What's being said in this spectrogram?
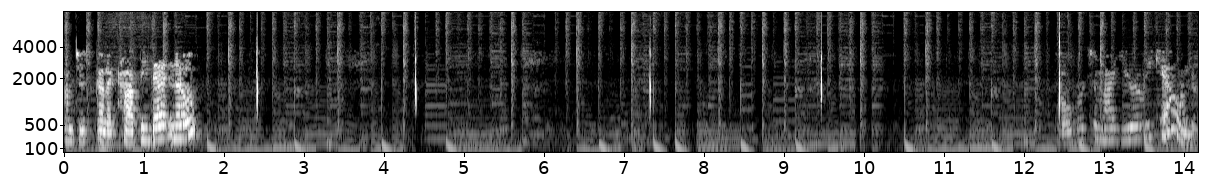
I'm just going to copy that note. over to my yearly calendar.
